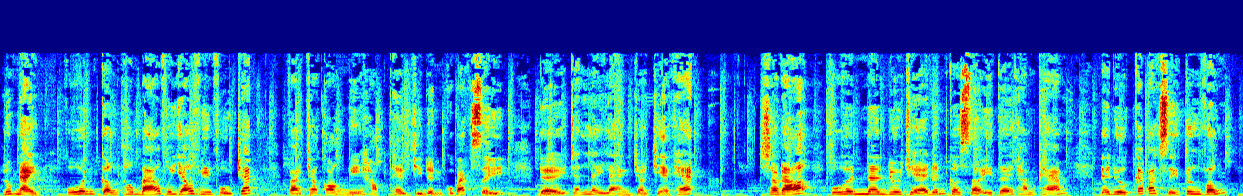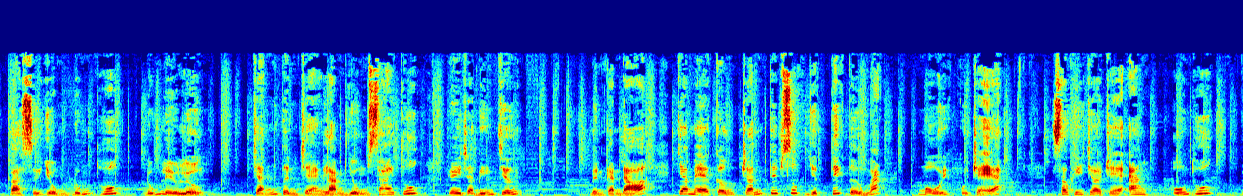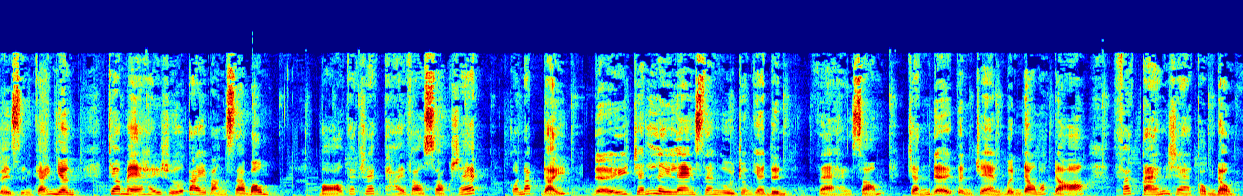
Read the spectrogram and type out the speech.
Lúc này, phụ huynh cần thông báo với giáo viên phụ trách và cho con nghỉ học theo chỉ định của bác sĩ để tránh lây lan cho trẻ khác. Sau đó, phụ huynh nên đưa trẻ đến cơ sở y tế thăm khám để được các bác sĩ tư vấn và sử dụng đúng thuốc, đúng liều lượng, tránh tình trạng lạm dụng sai thuốc gây ra biến chứng. Bên cạnh đó, cha mẹ cần tránh tiếp xúc dịch tiết từ mắt, mũi của trẻ. Sau khi cho trẻ ăn, uống thuốc, vệ sinh cá nhân, cha mẹ hãy rửa tay bằng xà bông, bỏ các rác thải vào sọt rác có nắp đậy để tránh lây lan sang người trong gia đình và hàng xóm, tránh để tình trạng bệnh đau mắt đỏ phát tán ra cộng đồng.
